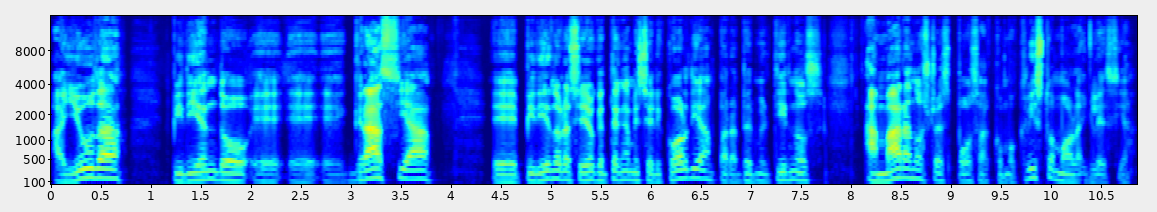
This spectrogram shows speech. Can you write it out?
ayuda, pidiendo eh, eh, eh, gracia, eh, pidiéndole al Señor que tenga misericordia para permitirnos amar a nuestra esposa como Cristo amó a la iglesia,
